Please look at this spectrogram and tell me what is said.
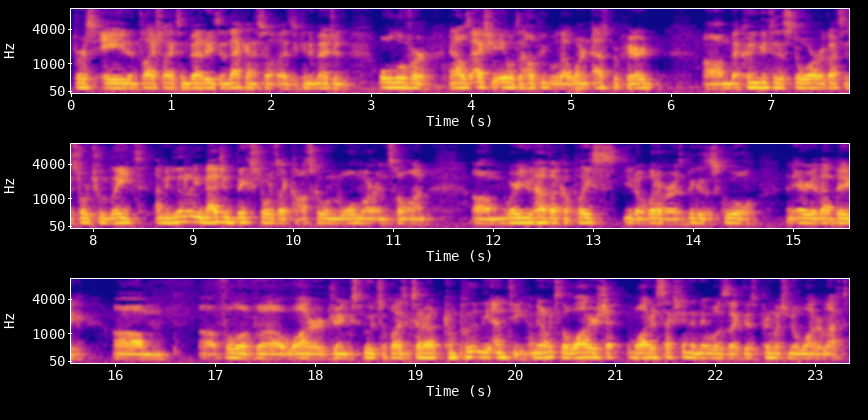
first aid and flashlights and batteries and that kind of stuff, as you can imagine, all over. And I was actually able to help people that weren't as prepared um, that couldn't get to the store or got to the store too late. I mean, literally imagine big stores like Costco and Walmart and so on, um, where you'd have like a place, you know, whatever, as big as a school, an area that big, um, uh, full of uh, water, drinks, food, supplies, etc., completely empty. I mean, I went to the water sh- water section and it was like there's pretty much no water left.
